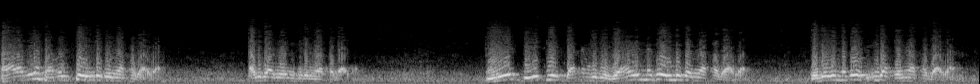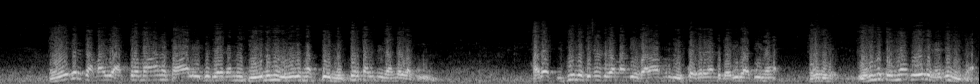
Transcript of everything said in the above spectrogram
කාලාගෙන සමස්තයේ ඉන්න ක්‍රමයක් හදාගන්න. අනිවාර්යයෙන් ක්‍රමයක් හදාගන්න. මේ දීපේ ගන්න මොකද වැයෙන්නේ නැතුව ඉන්න ක්‍රමයක් හදාගන්න. එදෙන්නේ නැතුව ඉන්න ක්‍රමයක් හදාගන්න. මේක තමයි අප්‍රමාණ කාලයකදී මේ ජීවන ලෝක සත්‍ය මෙච්චර කල්පි ගන්නලා තියෙන්නේ. අර කිසිම කෙනෙකුට තමන්ගේ බලාපොරොත්තු ඉෂ්ට කරගන්න බැරි වටින එහෙම කෙනෙක් ඒක නැති නිසා.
